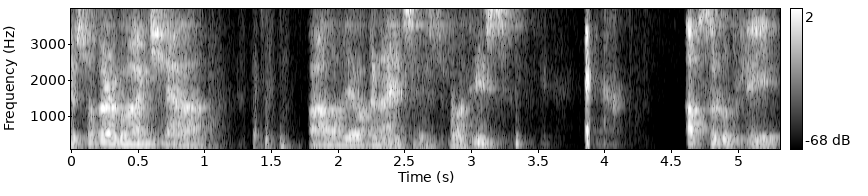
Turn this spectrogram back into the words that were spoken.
you so very much, uh, uh, the organizers for this. Absolutely,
